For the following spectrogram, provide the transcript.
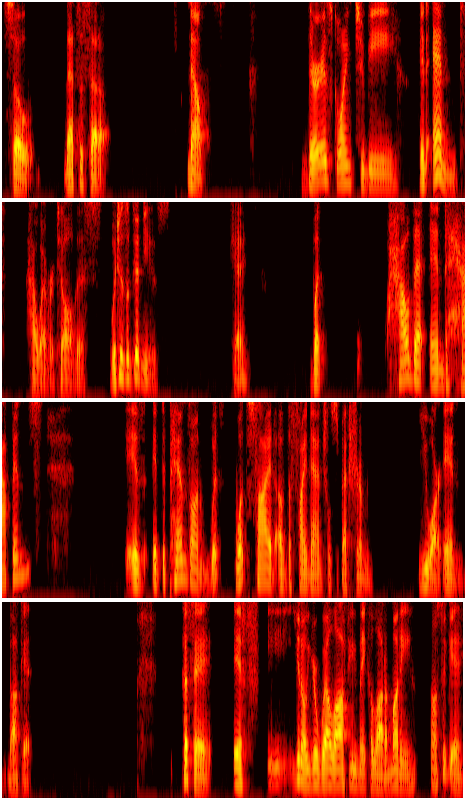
so that's a setup. Now, there is going to be an end however, to all this, which is a good news. Okay. But how that end happens is it depends on what what side of the financial spectrum you are in bucket because if you know you're well off you make a lot of money oh sige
